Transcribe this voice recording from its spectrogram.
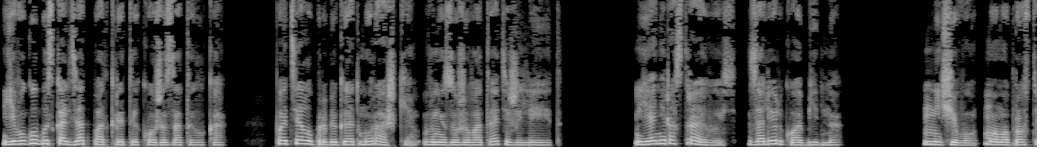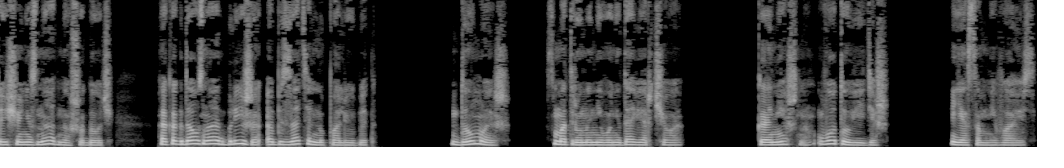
Его губы скользят по открытой коже затылка. По телу пробегают мурашки, внизу живота тяжелеет. Я не расстраиваюсь, за Лёльку обидно. Ничего, мама просто еще не знает нашу дочь, а когда узнает ближе, обязательно полюбит. Думаешь? Смотрю на него недоверчиво. Конечно, вот увидишь. Я сомневаюсь.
